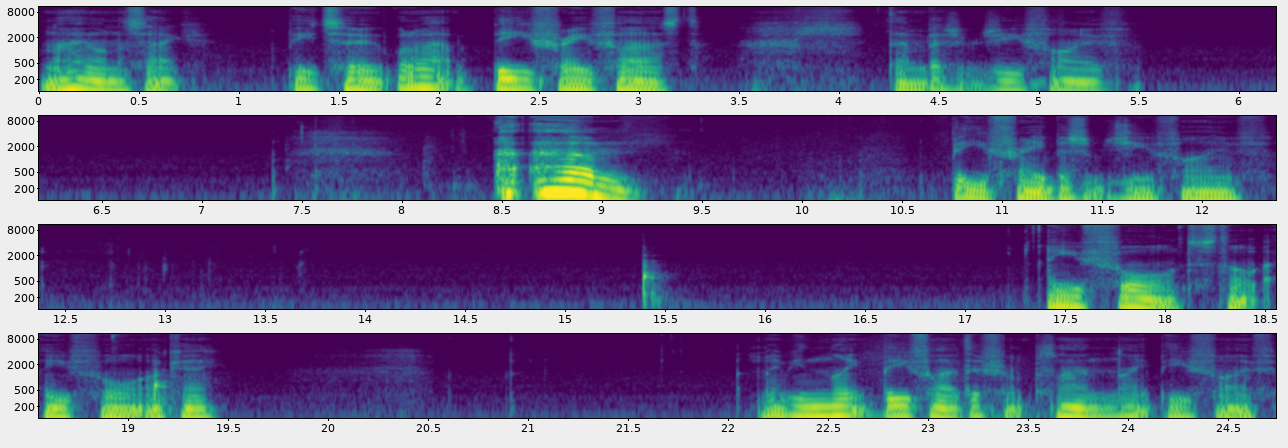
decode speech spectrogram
Now hang on a sec. B2. What about b3 first? Then bishop g5. b3, bishop g5. a4 to stop a4. Okay. Maybe knight b5, different plan. Knight b5.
